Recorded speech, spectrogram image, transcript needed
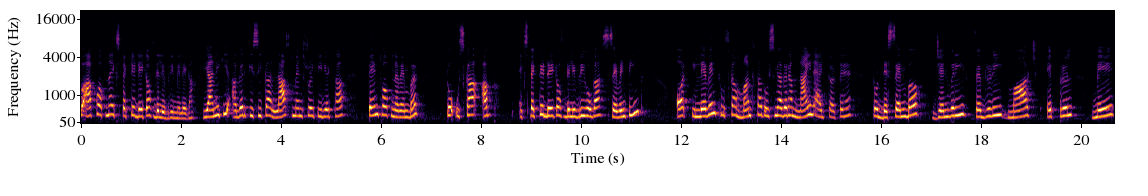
तो आपको अपना एक्सपेक्टेड डेट ऑफ़ डिलीवरी मिलेगा। यानी कि अगर किसी का लास्ट मेंस्ट्रुअल पीरियड था टेंथ ऑफ़ नवंबर तो उसका अब एक्सपेक्टेड डेट ऑफ़ डिलीवरी होगा सेवनटीन्थ और इलेवेंथ उसका मंथ था तो इसमें अगर हम नाइन ऐड करते हैं तो दिसंबर जनवरी फेबररी मार्च अप्रैल मई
